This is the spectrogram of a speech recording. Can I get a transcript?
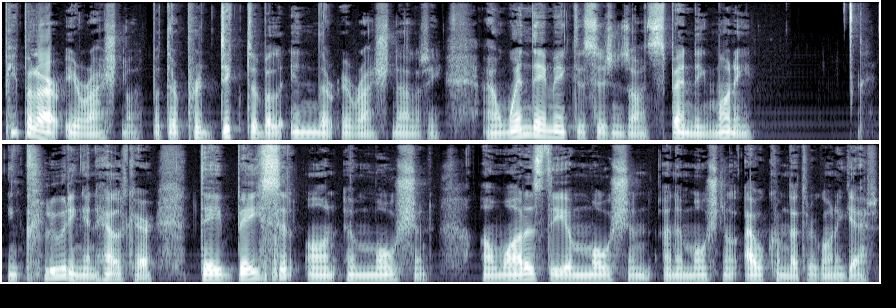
people are irrational, but they're predictable in their irrationality. And when they make decisions on spending money, including in healthcare, they base it on emotion, on what is the emotion and emotional outcome that they're going to get.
